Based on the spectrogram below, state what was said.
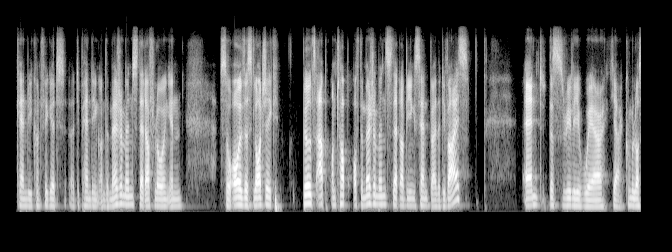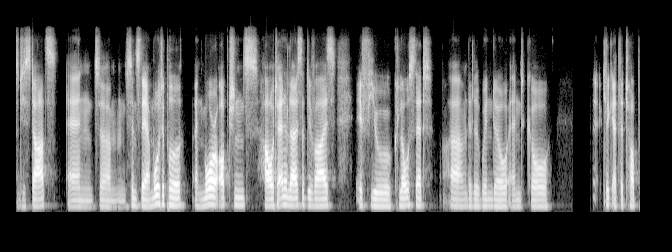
can be configured uh, depending on the measurements that are flowing in. So all this logic builds up on top of the measurements that are being sent by the device. And this is really where yeah, Cumulocity starts. And um, since there are multiple and more options how to analyze the device, if you close that um, little window and go click at the top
